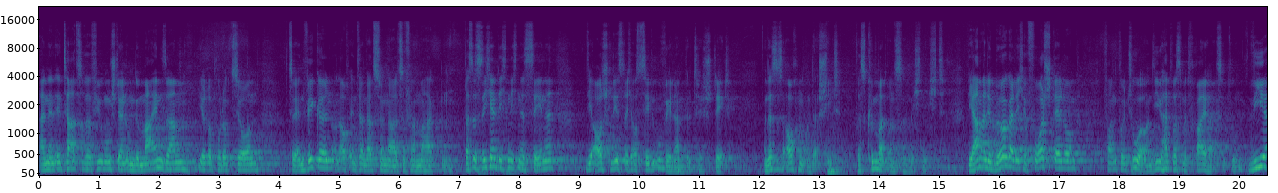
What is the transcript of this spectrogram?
einen Etat zur Verfügung stellen, um gemeinsam ihre Produktion zu entwickeln und auch international zu vermarkten. Das ist sicherlich nicht eine Szene, die ausschließlich aus CDU-Wählern besteht. Und das ist auch ein Unterschied. Das kümmert uns nämlich nicht. Wir haben eine bürgerliche Vorstellung von Kultur und die hat was mit Freiheit zu tun. Wir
